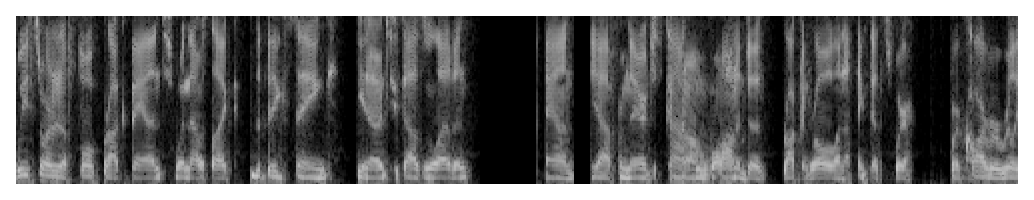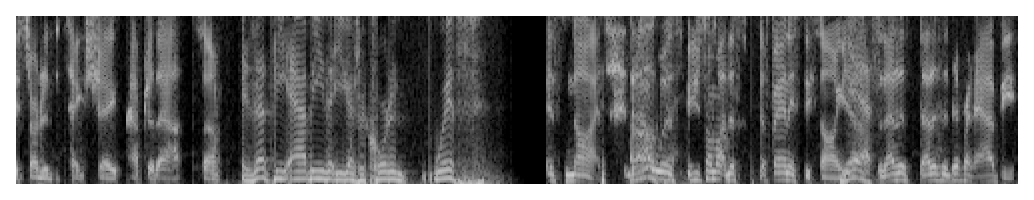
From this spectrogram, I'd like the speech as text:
we started a folk rock band when that was like the big thing, you know, in 2011. And yeah, from there, just kind of wanted to rock and roll, and I think that's where where Carver really started to take shape after that. So Is that the Abby that you guys recorded with? it's not that Okay. was you talking about this the fantasy song? Yeah, Yes. so that is that is a different Abby.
